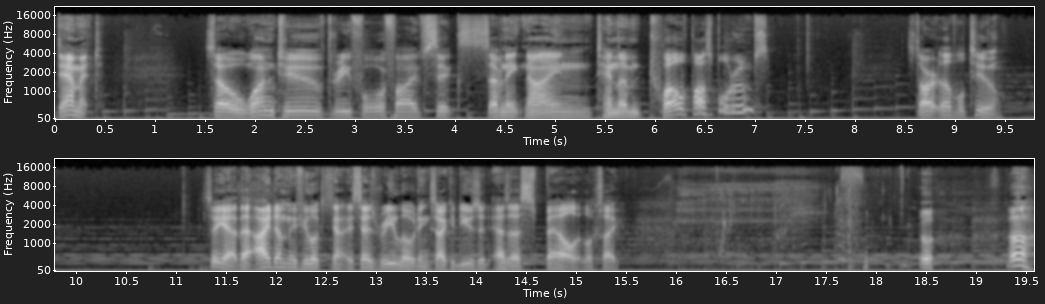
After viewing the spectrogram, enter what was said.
Damn it. So 1, 2, 3, 4, 5, 6, 7, 8, 9, 10, 11, 12 possible rooms? Start level 2. So yeah, that item, if you look down, it says reloading, so I could use it as a spell, it looks like. Oh, oh,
